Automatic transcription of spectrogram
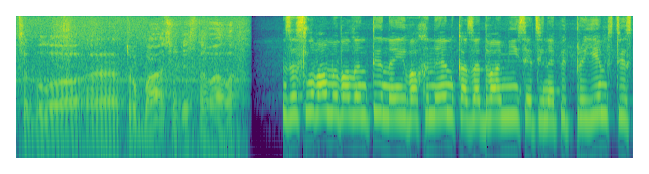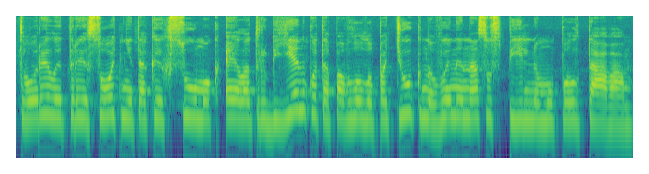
це було е, труба сюди ставала. За словами Валентина Івахненка, за два місяці на підприємстві створили три сотні таких сумок. Ела Трубієнко та Павло Лопатюк. Новини на Суспільному. Полтава.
